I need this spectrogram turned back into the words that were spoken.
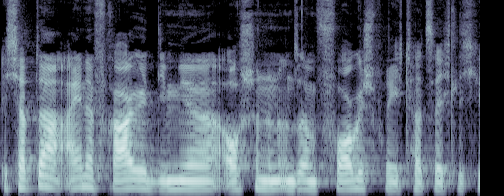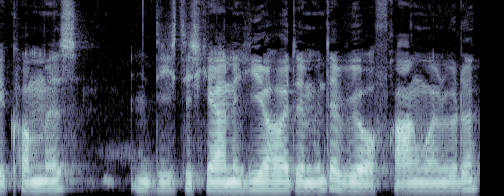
Ich habe da eine Frage, die mir auch schon in unserem Vorgespräch tatsächlich gekommen ist, die ich dich gerne hier heute im Interview auch fragen wollen würde.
